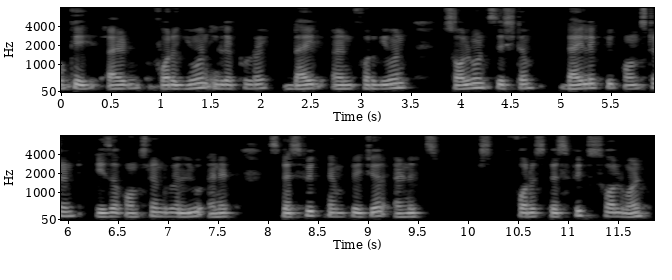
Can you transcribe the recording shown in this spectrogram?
okay and for a given electrolyte di and for a given solvent system dielectric constant is a constant value and at specific temperature and it's for a specific solvent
